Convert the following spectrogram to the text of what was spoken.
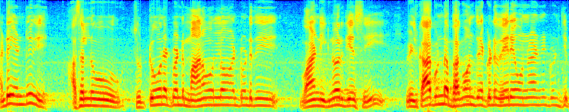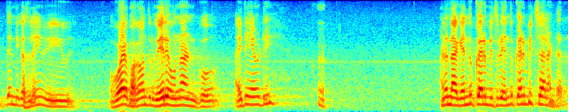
అంటే ఏంటి? అసలు నువ్వు చుట్టూ ఉన్నటువంటి మానవుల్లో ఉన్నటువంటిది వాడిని ఇగ్నోర్ చేసి వీళ్ళు కాకుండా భగవంతుడు ఎక్కడ వేరే ఉన్నాడు అనేటువంటి చెప్తే నీకు అసలు ఏమి ఒకవేళ భగవంతుడు వేరే ఉన్నాడు అనుకో అయితే ఏమిటి? అంటే నాకు ఎందుకు కనిపించడు? ఎందుకు కనిపించాలంటారు?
